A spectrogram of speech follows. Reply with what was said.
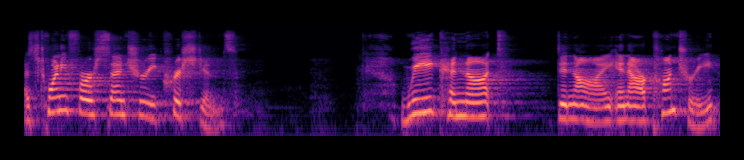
As 21st century Christians, we cannot deny in our country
